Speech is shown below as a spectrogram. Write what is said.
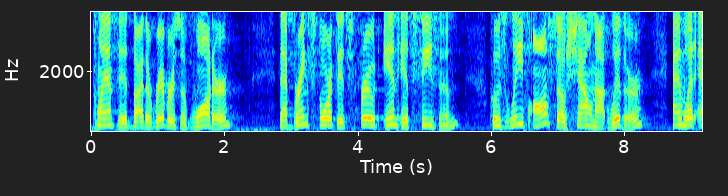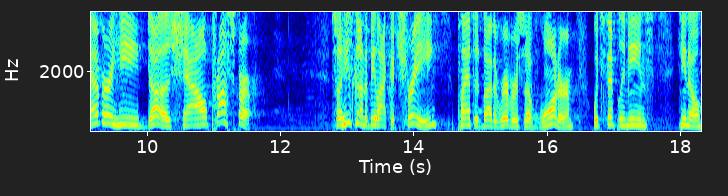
planted by the rivers of water that brings forth its fruit in its season, whose leaf also shall not wither, and whatever he does shall prosper. So he's going to be like a tree planted by the rivers of water, which simply means, you know,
